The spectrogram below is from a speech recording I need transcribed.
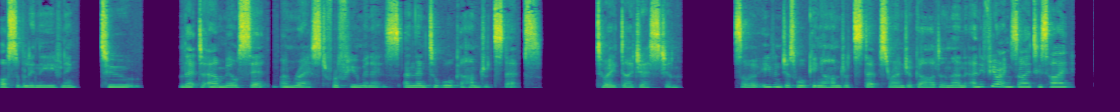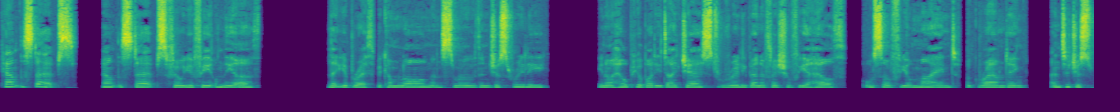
possible in the evening, to let our meal sit and rest for a few minutes, and then to walk a hundred steps to aid digestion. So even just walking a hundred steps around your garden, and, and if your anxiety is high, count the steps. Count the steps, feel your feet on the earth, let your breath become long and smooth, and just really, you know, help your body digest, really beneficial for your health, also for your mind, for grounding, and to just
